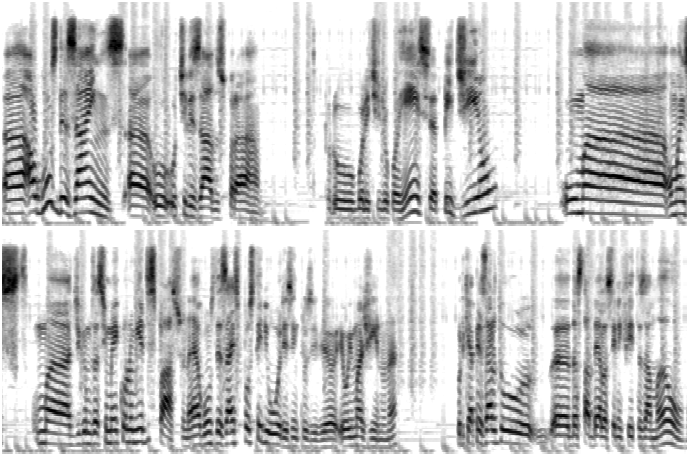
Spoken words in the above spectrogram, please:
Uh, alguns designs uh, utilizados para o boletim de ocorrência pediam uma, uma, uma, digamos assim, uma economia de espaço, né? Alguns designs posteriores, inclusive, eu, eu imagino, né? Porque apesar do, uh, das tabelas serem feitas à mão,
